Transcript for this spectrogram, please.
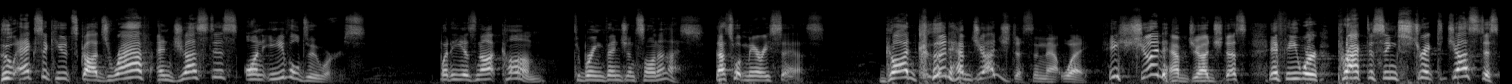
who executes God's wrath and justice on evildoers. But he has not come to bring vengeance on us. That's what Mary says. God could have judged us in that way. He should have judged us if he were practicing strict justice,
